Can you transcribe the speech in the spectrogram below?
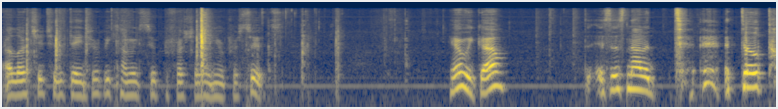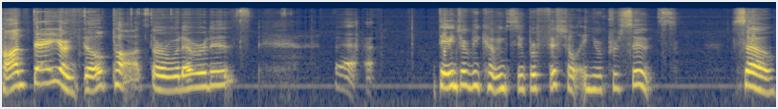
alerts you to the danger of becoming superficial in your pursuits. Here we go. Is this not a, a dilettante or dilettante or whatever it is? Uh, danger of becoming superficial in your pursuits. So,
